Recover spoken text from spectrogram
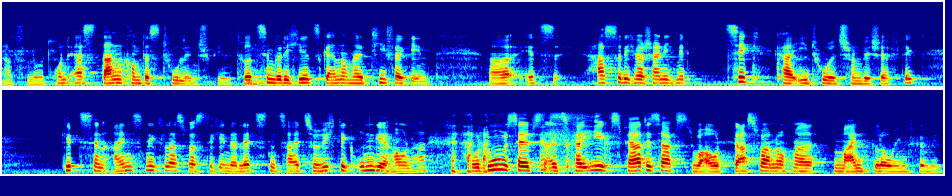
Absolut. Und erst dann kommt das Tool ins Spiel. Trotzdem mhm. würde ich hier jetzt gerne nochmal tiefer gehen. Äh, jetzt hast du dich wahrscheinlich mit zig KI-Tools schon beschäftigt. Gibt es denn eins, Niklas, was dich in der letzten Zeit so richtig umgehauen hat, wo du selbst als KI-Experte sagst, wow, das war nochmal mindblowing für mich?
